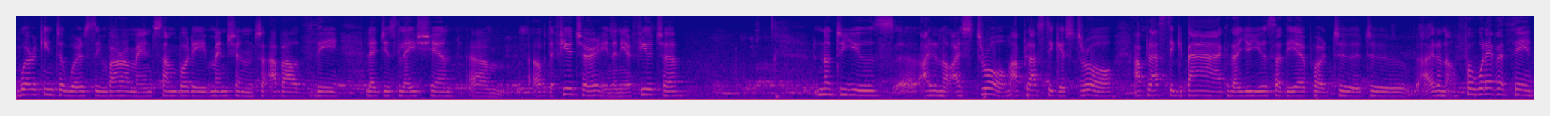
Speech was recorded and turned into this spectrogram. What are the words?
working towards the environment. Somebody mentioned about the legislation um, of the future, in the near future not to use, uh, I don't know, a straw, a plastic straw, a plastic bag that you use at the airport to, to I don't know, for whatever thing.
